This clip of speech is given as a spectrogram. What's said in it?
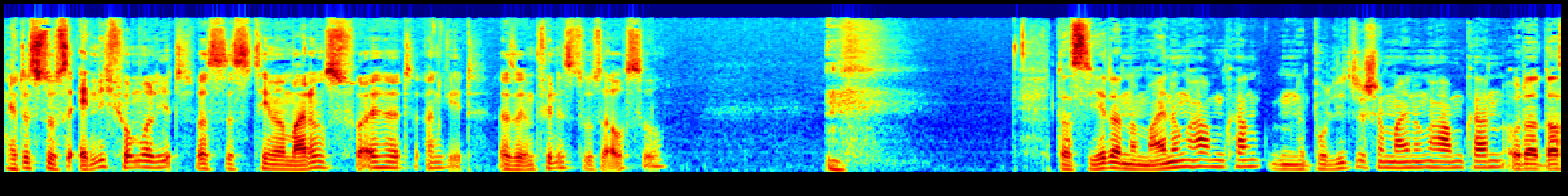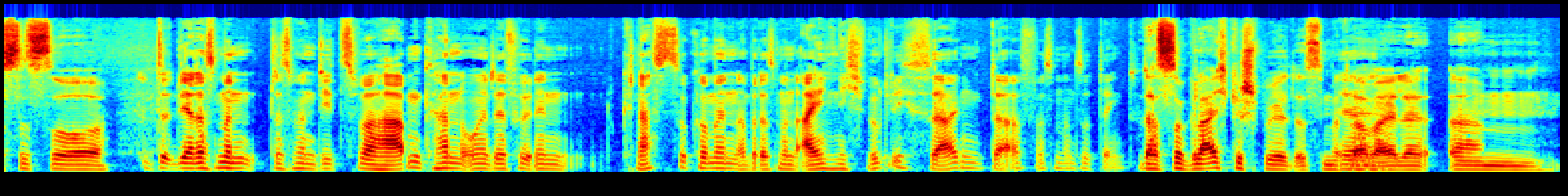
Hättest du es ähnlich formuliert, was das Thema Meinungsfreiheit angeht? Also empfindest du es auch so? Dass jeder eine Meinung haben kann, eine politische Meinung haben kann, oder dass es so. Ja, dass man, dass man die zwar haben kann, ohne dafür in den Knast zu kommen, aber dass man eigentlich nicht wirklich sagen darf, was man so denkt. Dass so gleichgespült ist mittlerweile. Ja. Ähm,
